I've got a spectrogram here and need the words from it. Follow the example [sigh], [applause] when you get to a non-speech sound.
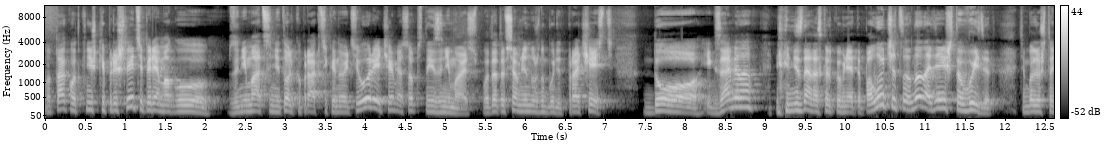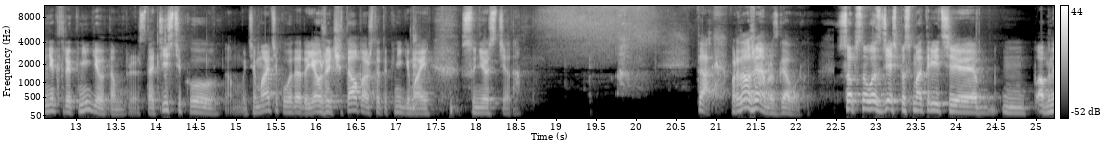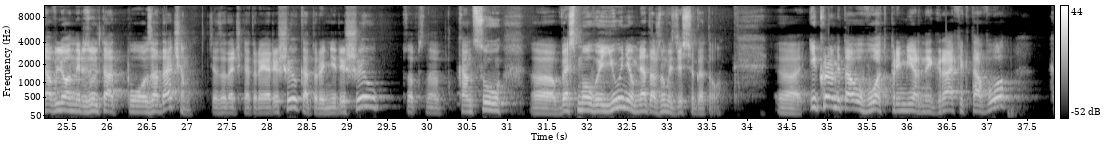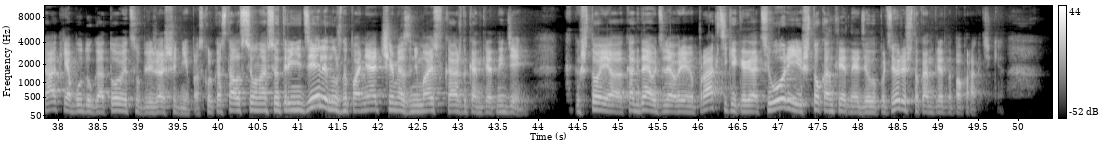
Вот так вот книжки пришли, теперь я могу заниматься не только практикой, но и теорией, чем я, собственно, и занимаюсь. Вот это все мне нужно будет прочесть до экзамена. Я [laughs] не знаю, насколько у меня это получится, но надеюсь, что выйдет. Тем более, что некоторые книги, вот там, например, статистику, там, математику, вот эту, я уже читал, потому что это книги мои с университета. Так, продолжаем разговор. Собственно, вот здесь посмотрите обновленный результат по задачам. Те задачи, которые я решил, которые не решил, собственно, к концу 8 э, июня у меня должно быть здесь все готово. Э, и кроме того, вот примерный график того, как я буду готовиться в ближайшие дни. Поскольку осталось всего на все три недели, нужно понять, чем я занимаюсь в каждый конкретный день. Что я, когда я уделяю время практике, когда теории, что конкретно я делаю по теории, что конкретно по практике.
